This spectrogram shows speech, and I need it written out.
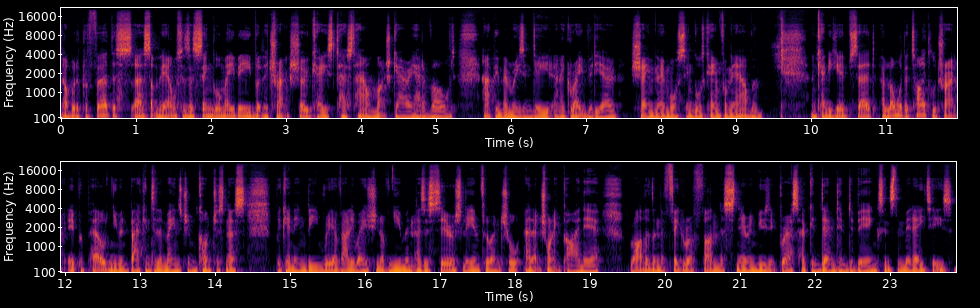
I would have preferred this, uh, something else as a single, maybe, but the track showcased just how much Gary had evolved. Happy memories indeed, and a great video. Shame no more singles came from the album. And Kenny Gibbs said, along with the title track, it propelled Numan back into the mainstream consciousness, beginning the re evaluation of Numan as a seriously influential electronic pioneer, rather than the figure of fun the sneering music press had condemned him to being since the mid 80s.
